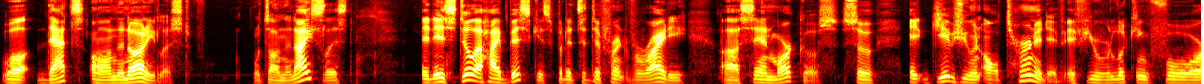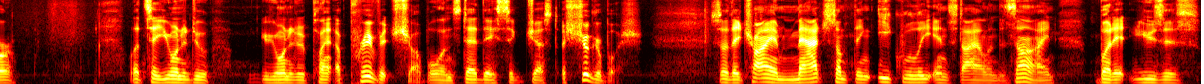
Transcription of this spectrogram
Well, that's on the naughty list. What's on the nice list? It is still a hibiscus, but it's a different variety, uh, San Marcos. So it gives you an alternative if you were looking for, let's say you want to do, you wanted to plant a privet shrub. Well, instead they suggest a sugar bush. So they try and match something equally in style and design, but it uses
